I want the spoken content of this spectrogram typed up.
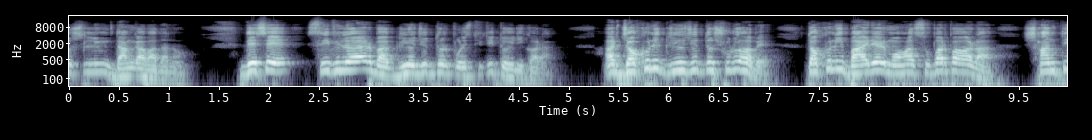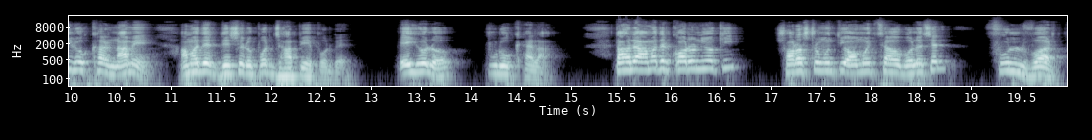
মুসলিম দাঙ্গা বাঁধানো, দেশে সিভিল ওয়ার বা গৃহযুদ্ধর পরিস্থিতি তৈরি করা। আর যখনই গৃহযুদ্ধ শুরু হবে, তখনই বাইরের মহা সুপার পাওয়াররা শান্তি রক্ষার নামে আমাদের দেশের ওপর ঝাঁপিয়ে পড়বে। এই হলো পুরো খেলা। তাহলে আমাদের করণীয় কি? স্বরাষ্ট্রমন্ত্রী অমিত শাহ বলেছেন, ফুল ওয়ার্থ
